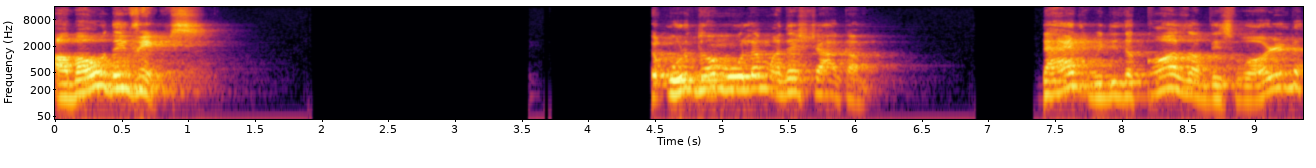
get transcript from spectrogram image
above the effects. The urdhva moolam adhashakam. That which is the cause of this world,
